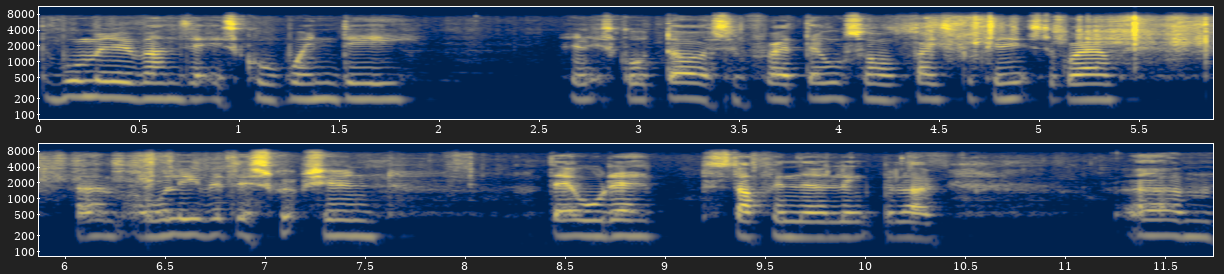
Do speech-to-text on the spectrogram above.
the woman who runs it is called Wendy and it's called Doris and Fred. They're also on Facebook and Instagram. Um, I will leave a description. They're all their stuff in the link below. Um,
